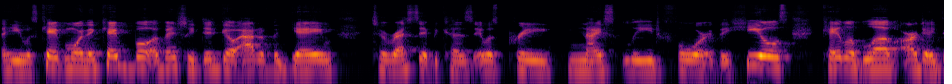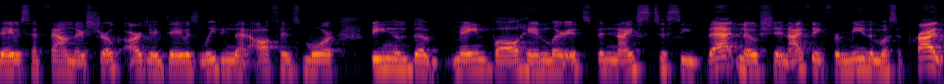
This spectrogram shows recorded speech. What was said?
that he was capable, more than capable. Eventually, did go out of the game to rest it because it was pretty nice lead for the heels. Caleb Love, RJ Davis have found their stroke. RJ Davis leading that offense more, being the main ball handler. It's been nice to see that notion. I think for me, the most surprise,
